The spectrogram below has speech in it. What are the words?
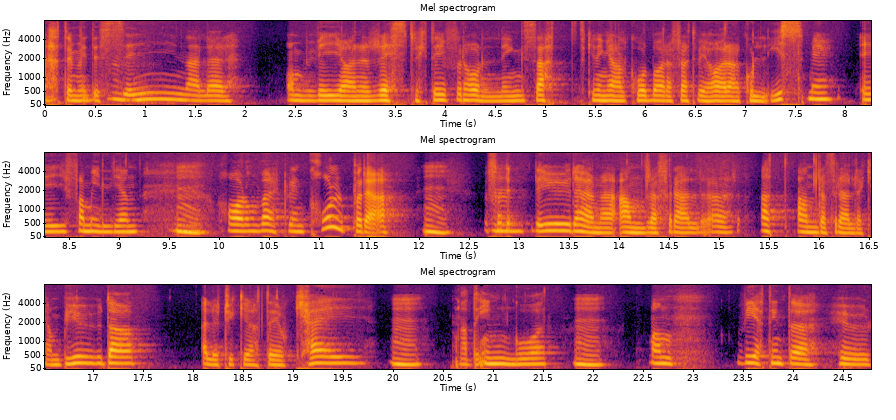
äter medicin mm. eller om vi har en restriktiv förhållningssätt kring alkohol bara för att vi har alkoholism i, i familjen. Mm. Har de verkligen koll på det? Mm. För det, det, är ju det här med andra föräldrar. Att andra föräldrar kan bjuda eller tycker att det är okej. Okay, mm. att det ingår. Mm. Man vet inte hur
